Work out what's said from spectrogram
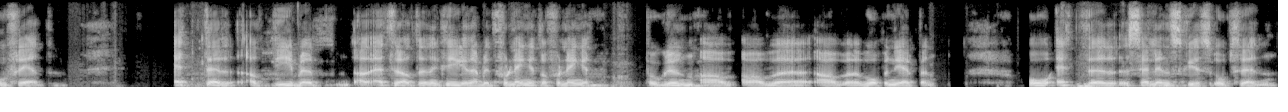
om fred, etter at, de ble, etter at denne krigen er blitt forlenget og forlenget pga. Av, av, eh, av våpenhjelpen, og etter Zelenskyjs opptreden,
